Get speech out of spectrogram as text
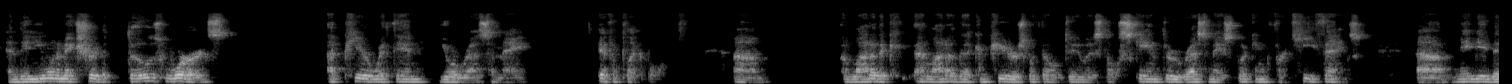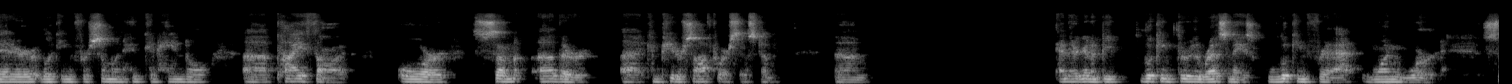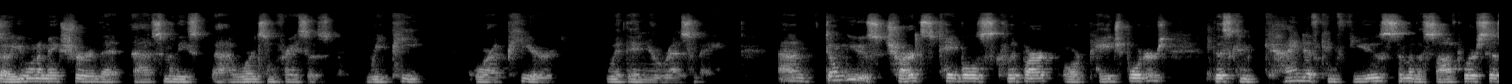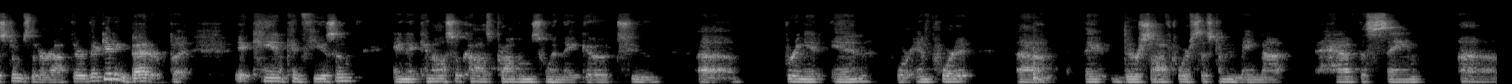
And then you want to make sure that those words appear within your resume, if applicable. Um, a lot of the a lot of the computers, what they'll do is they'll scan through resumes looking for key things. Uh, maybe they're looking for someone who can handle uh, Python or some other uh, computer software system. Um, and they're going to be looking through the resumes looking for that one word. So you want to make sure that uh, some of these uh, words and phrases repeat or appear within your resume. Um, don't use charts, tables, clip art, or page borders. This can kind of confuse some of the software systems that are out there. They're getting better, but it can confuse them. And it can also cause problems when they go to uh, bring it in or import it um, they, their software system may not have the same uh,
